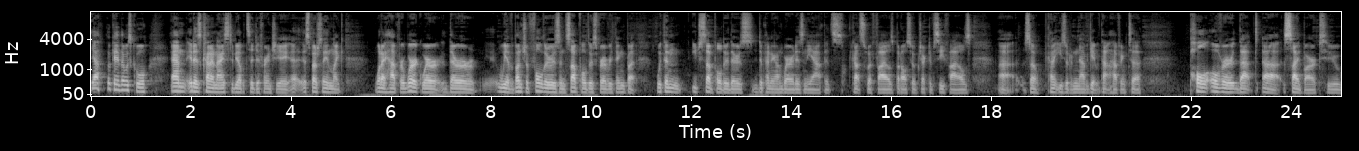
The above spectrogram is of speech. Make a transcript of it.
yeah, okay, that was cool, and it is kind of nice to be able to differentiate, especially in like what I have for work, where there are, we have a bunch of folders and subfolders for everything, but within each subfolder, there's depending on where it is in the app, it's got Swift files, but also Objective C files. Uh, so kind of easier to navigate without having to pull over that uh, sidebar to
